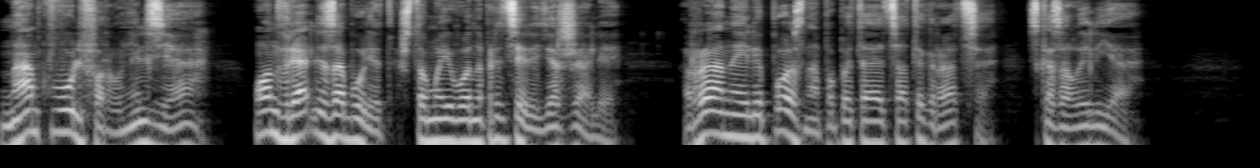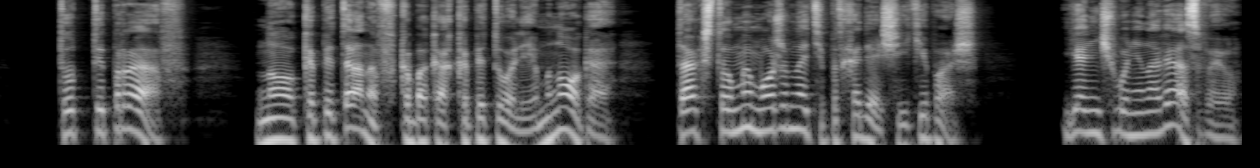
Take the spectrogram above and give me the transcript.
Нам к Вульфору нельзя. Он вряд ли забудет, что мы его на прицеле держали. Рано или поздно попытается отыграться, — сказал Илья. Тут ты прав. Но капитанов в кабаках Капитолия много, так что мы можем найти подходящий экипаж. Я ничего не навязываю.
